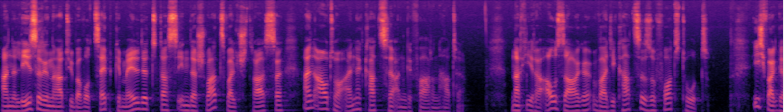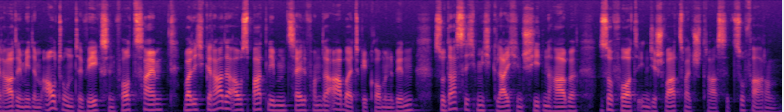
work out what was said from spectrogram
Eine Leserin hat über WhatsApp gemeldet, dass in der Schwarzwaldstraße ein Auto eine Katze angefahren hatte. Nach ihrer Aussage war die Katze sofort tot. Ich war gerade mit dem Auto unterwegs in Pforzheim, weil ich gerade aus Bad Liebenzell von der Arbeit gekommen bin, so dass ich mich gleich entschieden habe, sofort in die Schwarzwaldstraße zu fahren.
